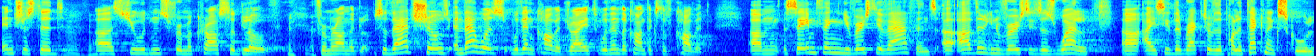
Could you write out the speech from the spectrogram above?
interested mm -hmm. uh, students from across the globe, from around the globe. So that shows, and that was within COVID, right? Within the context of COVID. Um, same thing, University of Athens, uh, other universities as well. Uh, I see the rector of the Polytechnic School.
